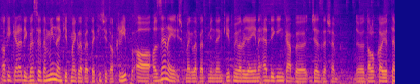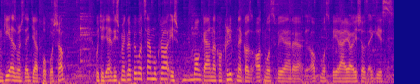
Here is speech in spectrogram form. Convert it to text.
Akikkel eddig beszéltem, mindenkit meglepett egy kicsit a klip. A, a zene is meglepett mindenkit, mivel ugye én eddig inkább jazzesebb dalokkal jöttem ki, ez most egyáltalán poposabb. Úgyhogy ez is meglepő volt számukra, és magának a klipnek az atmoszférája, és az egész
